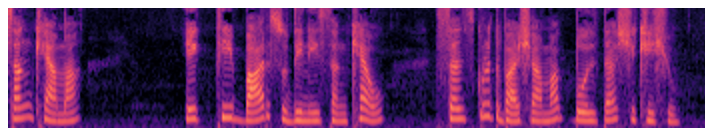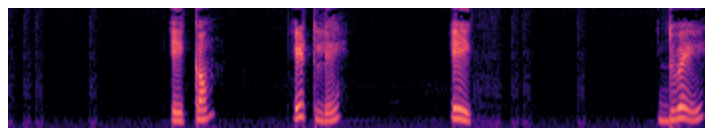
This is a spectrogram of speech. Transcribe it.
સંખ્યામાં એકથી બાર સુધીની સંખ્યાઓ સંસ્કૃત ભાષામાં બોલતા શીખીશું એકમ एतले 1 द्वे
